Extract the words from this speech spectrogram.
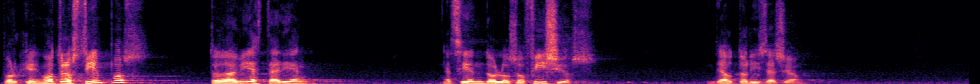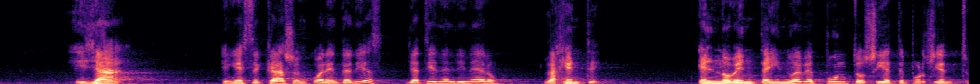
porque en otros tiempos todavía estarían haciendo los oficios de autorización. Y ya, en este caso, en 40 días, ya tiene el dinero la gente. El 99.7%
